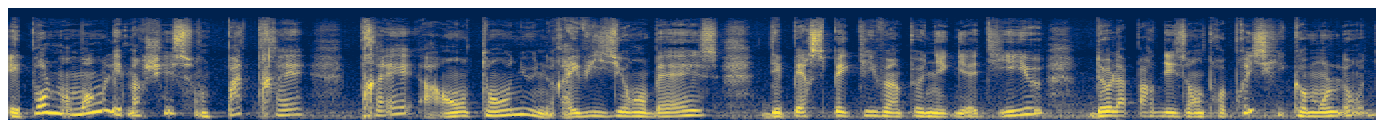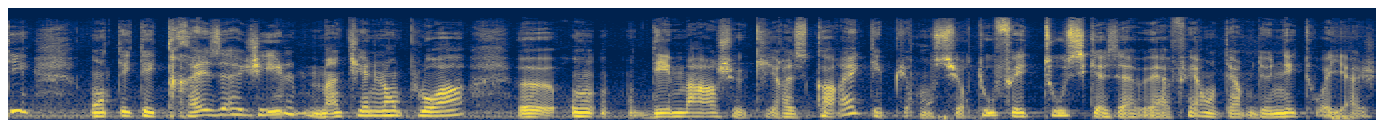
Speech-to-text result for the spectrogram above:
Et pour le moment, les marchés sont pas très prêts à entendre une révision en baisse, des perspectives un peu négatives de la part des entreprises qui, comme on l'a dit, ont été très agiles, maintiennent l'emploi, euh, ont des marges qui restent correctes et puis ont surtout fait tout ce qu'elles avaient à faire en termes de nettoyage.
